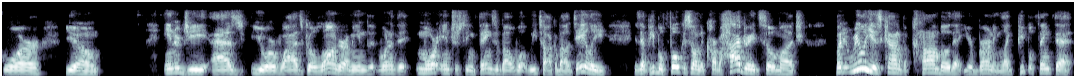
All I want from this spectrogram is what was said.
for, you know, energy as your WODs go longer. I mean, the, one of the more interesting things about what we talk about daily is that people focus on the carbohydrates so much, but it really is kind of a combo that you're burning. Like people think that,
